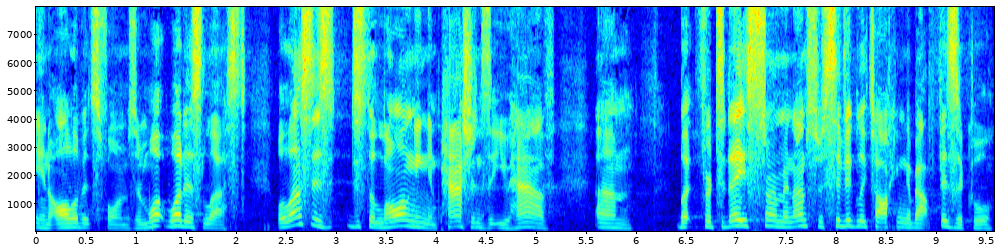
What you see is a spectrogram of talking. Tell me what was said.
in all of its forms. And what, what is lust? Well, lust is just the longing and passions that you have. Um, but for today's sermon, I'm specifically talking about physical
